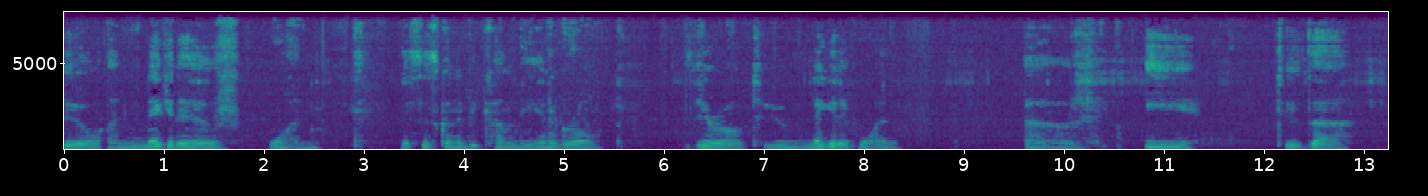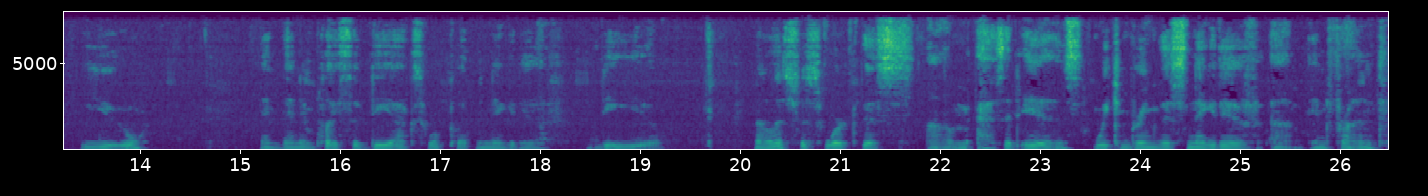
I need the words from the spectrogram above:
to a negative 1. This is going to become the integral 0 to negative 1 of e to the u and then in place of dx we'll put negative du. Now let's just work this um, as it is. We can bring this negative um, in front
